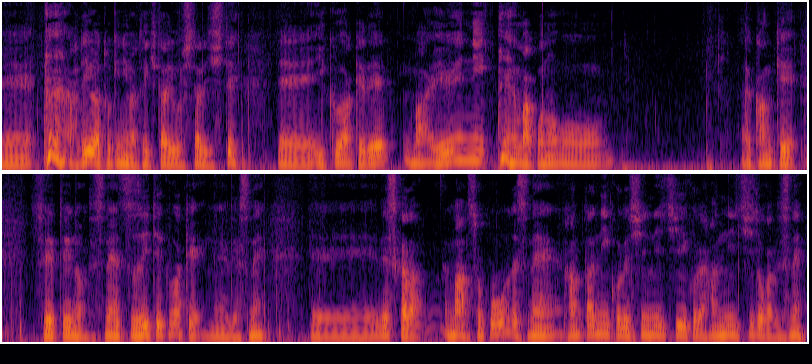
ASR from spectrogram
えー、あるいは時には敵対をしたりして、えー、いくわけで、まあ、永遠に まあ、この関係性というのはですね続いていくわけですね。えー、ですからまあそこをですね簡単にこれ親日これ反日とかですね、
